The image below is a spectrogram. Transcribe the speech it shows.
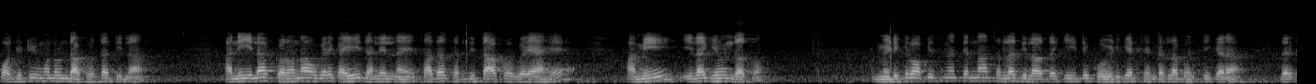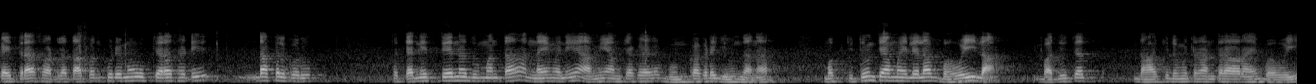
पॉझिटिव्ह म्हणून दाखवता तिला. आणि हिला करोना वगैरे काहीही झालेलं नाही साधा सर्दी ताप वगैरे आहे आम्ही हिला घेऊन जातो. मेडिकल ऑफिसनं त्यांना सल्ला दिला होता की इथे कोविड केअर सेंटरला भरती करा जर काही त्रास वाटला तर आपण पुढे मग उपचारासाठी दाखल करू. तर त्यांनी ते न जुमानता नाही म्हणे आम्ही आमच्याकडे भूमकाकडे घेऊन जाणार. मग तिथून त्या महिलेला भवईला बाजूच्याच दहा किलोमीटर अंतरावर आहे भवई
